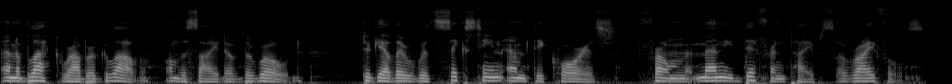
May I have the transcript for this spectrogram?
and a black rubber glove on the side of the road, together with 16 empty cores from many different types of rifles.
